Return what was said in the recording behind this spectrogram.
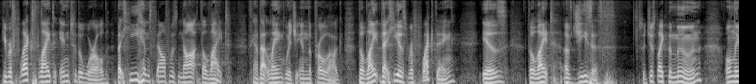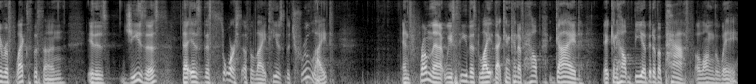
He reflects light into the world, but he himself was not the light. It's kind of that language in the prologue. The light that he is reflecting is the light of Jesus. So just like the moon only reflects the sun, it is Jesus that is the source of the light. He is the true light. And from that, we see this light that can kind of help guide, it can help be a bit of a path along the way.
